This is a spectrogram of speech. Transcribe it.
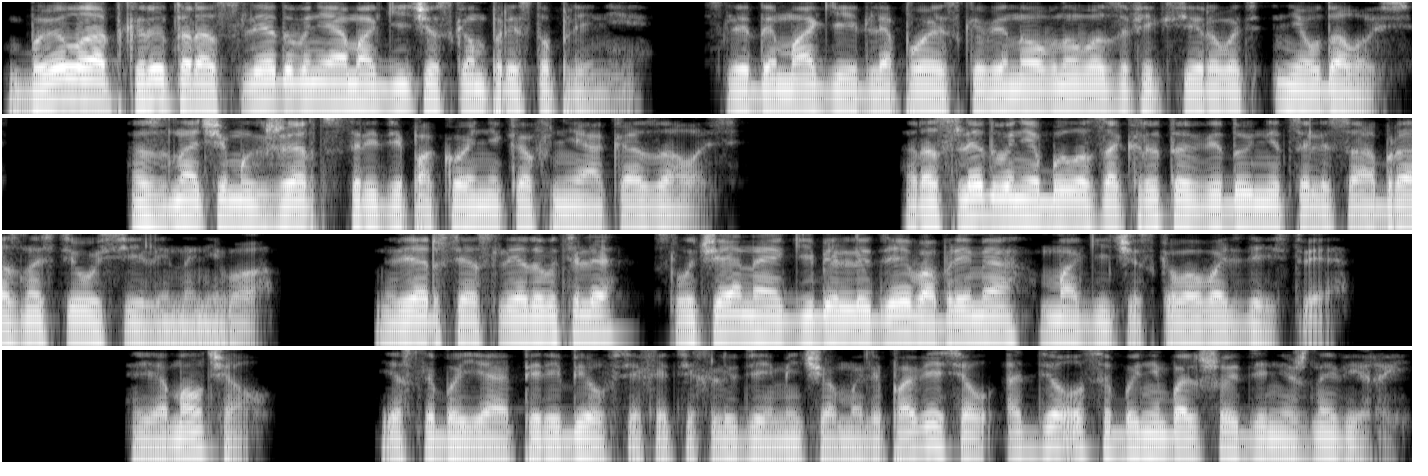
Было открыто расследование о магическом преступлении. Следы магии для поиска виновного зафиксировать не удалось. Значимых жертв среди покойников не оказалось. Расследование было закрыто ввиду нецелесообразности усилий на него. Версия следователя — случайная гибель людей во время магического воздействия. Я молчал. Если бы я перебил всех этих людей мечом или повесил, отделался бы небольшой денежной верой.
